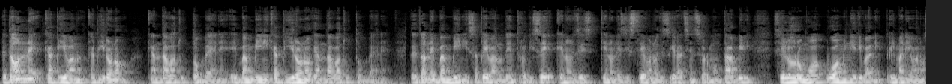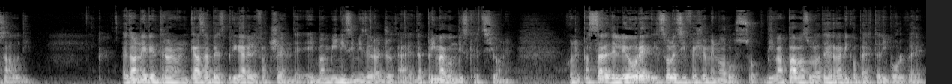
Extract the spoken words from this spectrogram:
Le donne capivano, capirono che andava tutto bene e i bambini capirono che andava tutto bene. Le donne e i bambini sapevano dentro di sé che non, es- che non esistevano disgrazie insormontabili se i loro mu- uomini rimane- rimanevano saldi. Le donne rientrarono in casa per sbrigare le faccende e i bambini si misero a giocare, dapprima con discrezione. Con il passare delle ore il sole si fece meno rosso, divampava sulla terra ricoperta di polvere.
